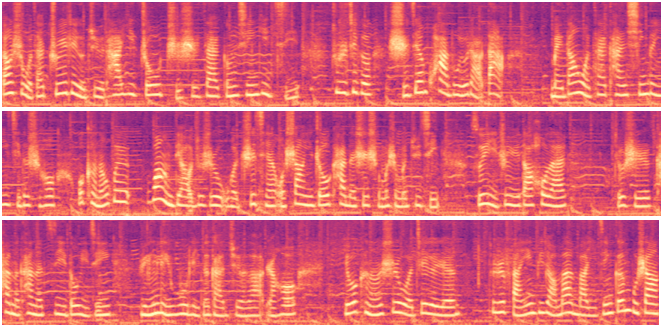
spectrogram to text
当时我在追这个剧，它一周只是在更新一集，就是这个时间跨度有点大。每当我在看新的一集的时候，我可能会忘掉，就是我之前我上一周看的是什么什么剧情，所以以至于到后来，就是看着看着自己都已经云里雾里的感觉了。然后，有可能是我这个人就是反应比较慢吧，已经跟不上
